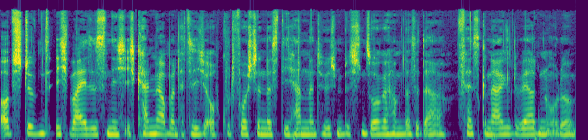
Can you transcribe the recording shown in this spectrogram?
Ob es stimmt, ich weiß es nicht. Ich kann mir aber tatsächlich auch gut vorstellen, dass die Herren natürlich ein bisschen Sorge haben, dass sie da festgenagelt werden oder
